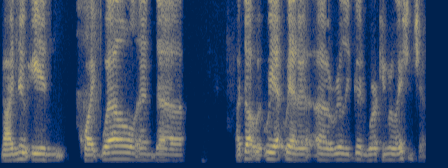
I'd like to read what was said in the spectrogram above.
you know, I knew Ian quite well, and uh, I thought we had, we had a, a really good working relationship.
